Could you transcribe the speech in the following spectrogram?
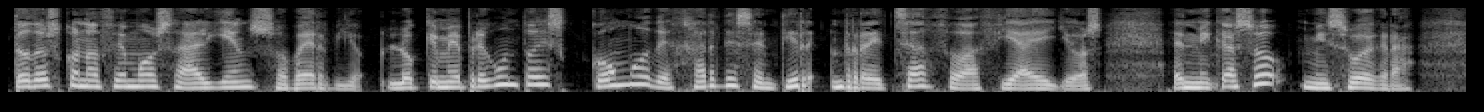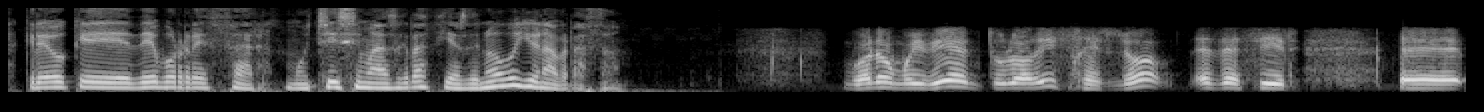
Todos conocemos a alguien soberbio. Lo que me pregunto es cómo dejar de sentir rechazo hacia ellos. En mi caso, mi suegra. Creo que debo rezar. Muchísimas gracias de nuevo y un abrazo. Bueno, muy bien, tú lo dices, ¿no? Es decir, eh,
